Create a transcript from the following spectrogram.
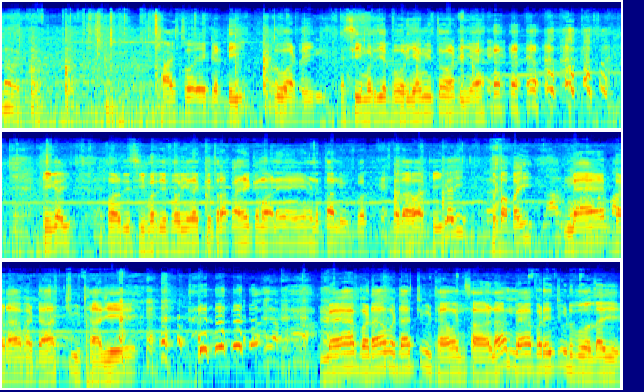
ਲਓ ਜੀ। ਅੱਜ ਤੋਂ ਇਹ ਗੱਡੀ ਤੁਹਾਡੀ ਸੀਮਰ ਦੀਆਂ ਬੋਰੀਆਂ ਵੀ ਤੁਹਾਡੀਆਂ। ਠੀਕ ਹੈ ਜੀ? ਹੁਣ ਦੀ ਸੀਮਰ ਦੀ ਬੋਰੀਆਂ ਦਾ ਕਿਤਨਾ ਪੈਸੇ ਕਮਾਣੇ ਆ ਇਹ ਹੁਣ ਤੁਹਾਨੂੰ ਪ- ਪਤਾ ਵਾ। ਠੀਕ ਹੈ ਜੀ? ਤੇ ਬਾਬਾ ਜੀ ਮੈਂ ਬੜਾ ਵੱਡਾ ਝੂਠਾ ਜੇ। ਮੈਂ ਬੜਾ ਵੱਡਾ ਝੂਠਾ ਇਨਸਾਨ ਆ ਮੈਂ ਬੜੇ ਝੂਠ ਬੋਲਦਾ ਜੀ।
